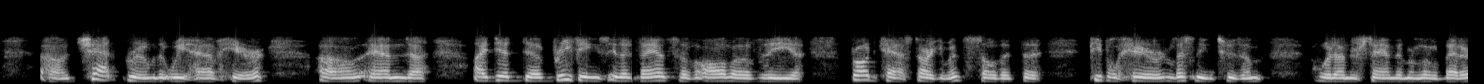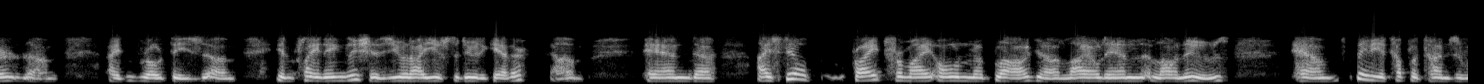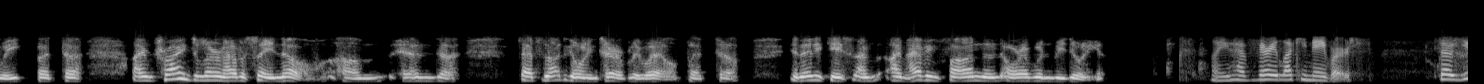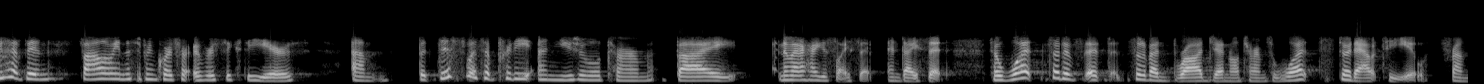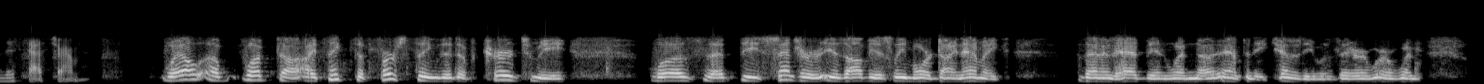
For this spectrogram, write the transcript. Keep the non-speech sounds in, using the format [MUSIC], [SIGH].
uh, chat room that we have here uh, and uh, I did uh, briefings in advance of all of the broadcast arguments so that the people here listening to them would understand them a little better. Um, I wrote these um, in plain English, as you and I used to do together. Um, and uh, I still write for my own blog, uh, Lyle Den Law News, um, maybe a couple of times a week, but uh, I'm trying to learn how to say no, um, and uh, that's not going terribly well. But uh, in any case, I'm I'm having fun, and, or I wouldn't be doing it. Well, you have very lucky neighbors. So you have been following the Supreme Court for over 60 years, um, but this was a pretty unusual term by no matter how you slice it and dice it. So, what sort of, uh, sort of on broad general terms, what stood out to you from this past term? Well, uh, what uh, I think the first thing that occurred to me was that the center is obviously more dynamic than it had been when uh, Anthony Kennedy was there, or when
